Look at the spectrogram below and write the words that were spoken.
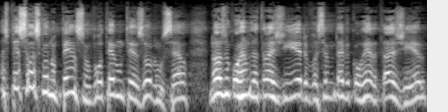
As pessoas, quando pensam, vou ter um tesouro no céu, nós não corremos atrás de dinheiro, você não deve correr atrás de dinheiro,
